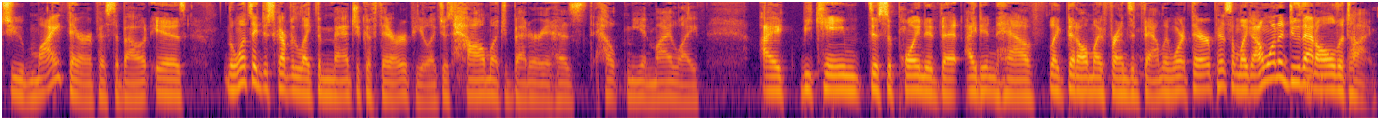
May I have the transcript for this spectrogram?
to my therapist about is the once I discovered like the magic of therapy, like just how much better it has helped me in my life. I became disappointed that I didn't have like that all my friends and family weren't therapists. I'm like, I want to do that all the time.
